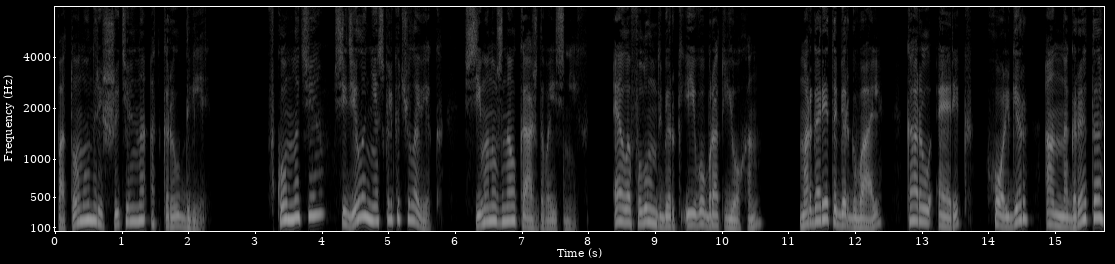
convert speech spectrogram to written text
Потом он решительно открыл дверь. В комнате сидело несколько человек. Симон узнал каждого из них. Элоф Лундберг и его брат Йохан, Маргарета Бергваль, Карл Эрик, Хольгер, Анна Грета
